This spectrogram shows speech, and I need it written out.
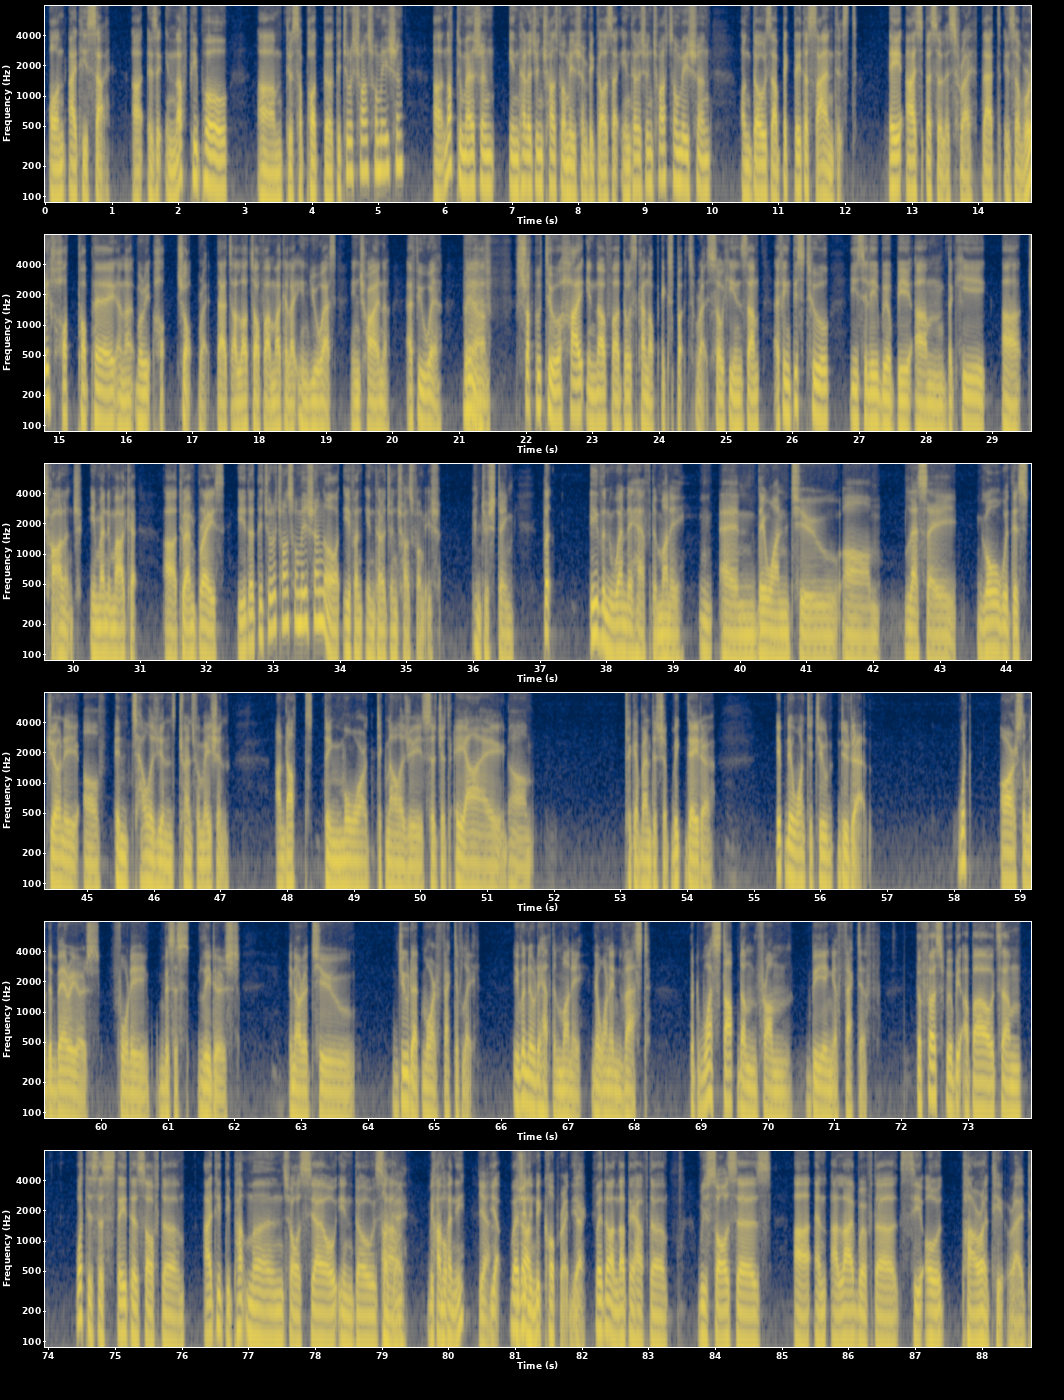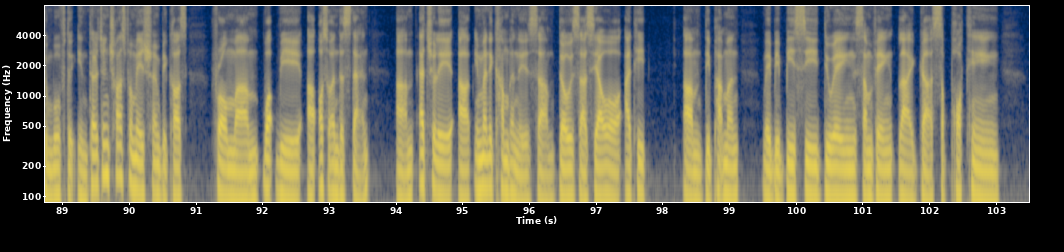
on IT side. Uh, is it enough people um, to support the digital transformation? Uh, not to mention intelligent transformation, because uh, intelligent transformation on those uh, big data scientists, AI specialist, right? That is a very hot topic and a very hot job, right? That a lot of uh, market like in US, in China, everywhere, they Yeah. um, struggle to hire enough uh, those kind of experts, right? So hence, um, I think these two easily will be um, the key uh, challenge in many market uh, to embrace either digital transformation or even intelligent transformation. Interesting. But even when they have the money Mm. and they want to, um, let's say, go with this journey of intelligent transformation, adopting more technology such as AI, um, take advantage of big data. If they wanted to do that, what are some of the barriers for the business leaders in order to do that more effectively? Even though they have the money, they want to invest. But what stopped them from being effective? The first will be about um, what is the status of the IT department or CIO in those um, Okay. Big corp- company. Yeah, Yeah, whether usually on- big corporate. yeah, whether or not they have the resources uh, and align with the CO priority, right, to move to intelligent transformation. Because from um, what we uh, also understand, um, actually, uh, in many companies, um, those uh, CIO or IT um, department may be busy doing something like uh, supporting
